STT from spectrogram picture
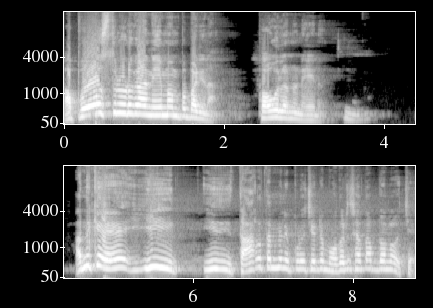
అపోస్తులుడుగా నియమింపబడిన పౌలను నేను. అందుకే ఈ ఈ తారతమ్యాలు ఎప్పుడు వచ్చాయంటే మొదటి శతాబ్దంలో వచ్చాయి.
